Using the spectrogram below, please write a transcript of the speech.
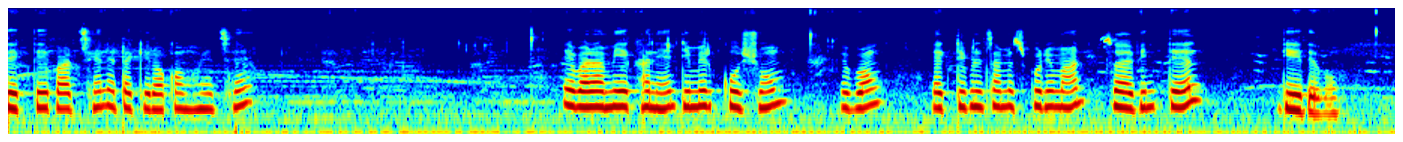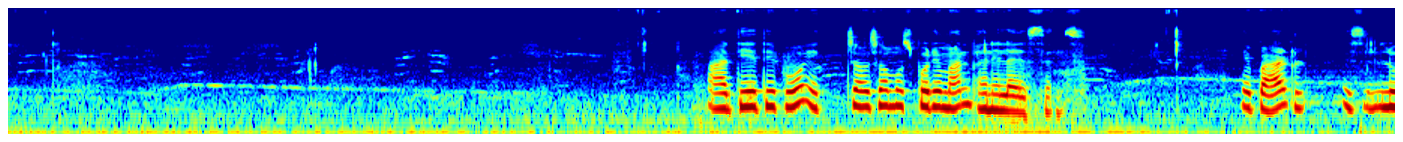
দেখতেই পাচ্ছেন এটা কীরকম হয়েছে। এবার আমি এখানে ডিমের কুসুম এবং এক টেবিল চামচ পরিমাণ সয়াবিন তেল দিয়ে দেব। আর দিয়ে দেব এক চা, চামচ পরিমাণ ভ্যানিলা এসেন্স। এবার লো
